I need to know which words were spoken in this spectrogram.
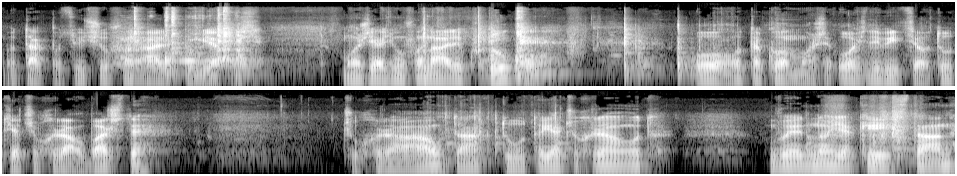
Отак посвічу фонариком якось. Може я візьму фонарик в руки. О, отако може. Ось, дивіться, отут я чухрав, бачите? Чухрав, так, тут я чухрав, от видно, який стан.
